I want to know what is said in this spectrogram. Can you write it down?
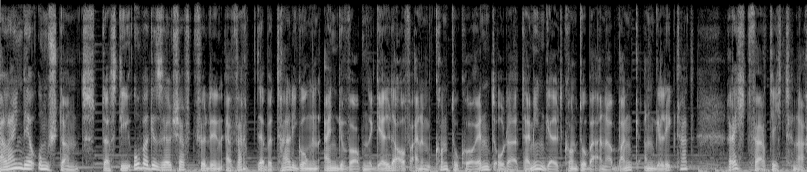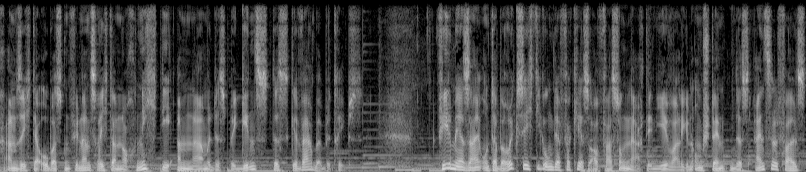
Allein der Umstand, dass die Obergesellschaft für den Erwerb der Beteiligungen eingeworbene Gelder auf einem Kontokorrent oder Termingeldkonto bei einer Bank angelegt hat, rechtfertigt nach Ansicht der obersten Finanzrichter noch nicht die Annahme des Beginns des Gewerbebetriebs. Vielmehr sei unter Berücksichtigung der Verkehrsauffassung nach den jeweiligen Umständen des Einzelfalls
